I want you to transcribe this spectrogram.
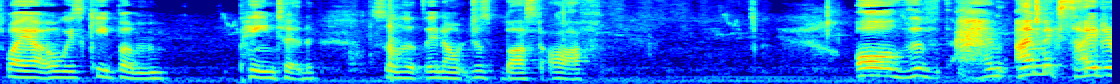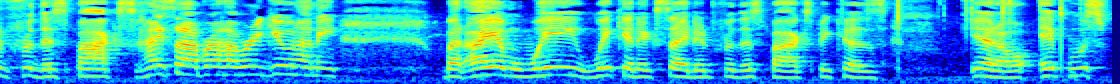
that's why I always keep them painted so that they don't just bust off. Oh, the I'm, I'm excited for this box. Hi Sabra, how are you, honey? But I am way wicked excited for this box because you know, it was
